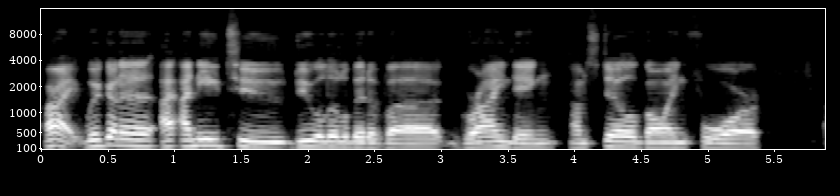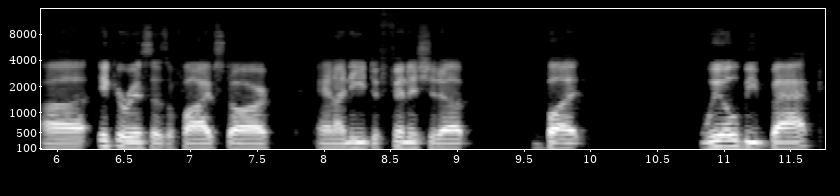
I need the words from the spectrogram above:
all right, we're gonna. I, I, need to do a little bit of uh, grinding. I'm still going for uh, Ikaris as a five star, and I need to finish it up. But we'll be back,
